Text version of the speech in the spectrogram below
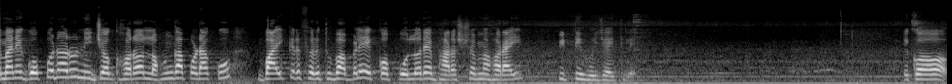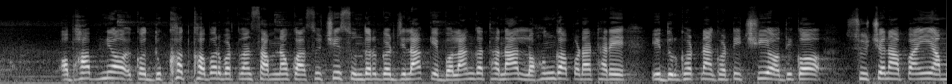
এমানে গোপনার নিজ ঘর লহঙ্গাপড়াকু বাইকরে ফেরুবা বেড়ে এক পোলরে ভারসাম্য হরাই পিটি হয়ে যাই ଏକ ଅଭାବନୀୟ ଏକ ଦୁଃଖଦ ଖବର ବର୍ତ୍ତମାନ ସାମ୍ନାକୁ ଆସୁଛି ସୁନ୍ଦରଗଡ଼ ଜିଲ୍ଲା କେବଲାଙ୍ଗା ଥାନା ଲହଙ୍ଗାପଡ଼ାଠାରେ ଏ ଦୁର୍ଘଟଣା ଘଟିଛି ଅଧିକ ସୂଚନା ପାଇଁ ଆମ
